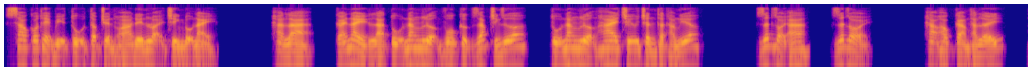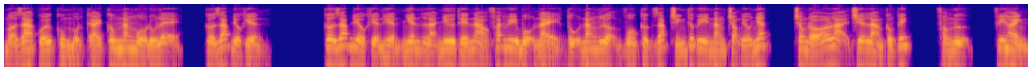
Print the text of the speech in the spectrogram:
sao có thể bị tụ tập chuyển hóa đến loại trình độ này? Hẳn là, cái này là tụ năng lượng vô cực giáp chính giữa, tụ năng lượng hai chữ chân thật hàm nghĩa. Rất giỏi a, rất giỏi. hạ học cảm thán lấy, mở ra cuối cùng một cái công năng mồ đủ lệ, cơ giáp điều khiển. Cơ giáp điều khiển hiển nhiên là như thế nào phát huy bộ này tụ năng lượng vô cực giáp chính thức uy năng trọng yếu nhất, trong đó lại chia làm công kích, phòng ngự, phi hành,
